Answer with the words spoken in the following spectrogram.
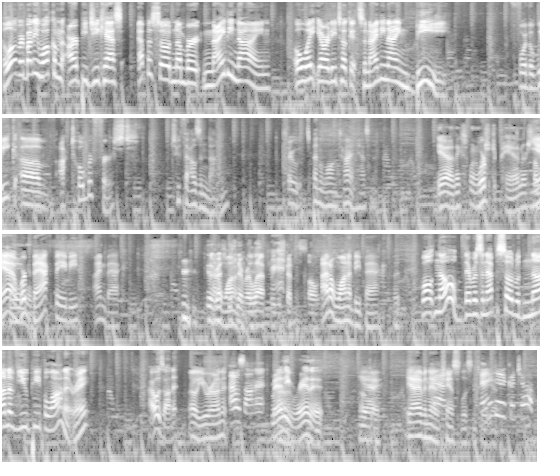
Hello, everybody. Welcome to RPG Cast, episode number 99. Oh, wait, you already took it. So 99B for the week of October 1st, 2009. So it's been a long time, hasn't it? Yeah, I think someone We're- went to Japan or something. Yeah, we're and back, baby. I'm back. The rest of wanna us never left. We just got the salt. I don't want to be back, but well, no, there was an episode with none of you people on it, right? I was on it. Oh, you were on it. I was on it. Manny Uh, ran it. Okay. Yeah, I haven't had a chance to listen to Manny it did a good job.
